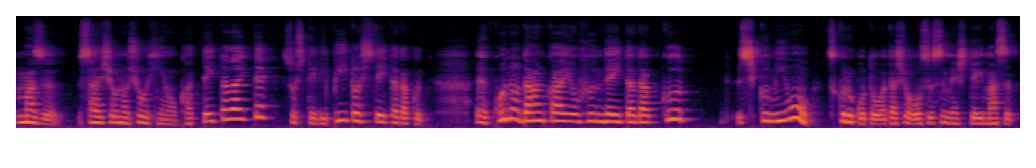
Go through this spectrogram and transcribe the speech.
まず最初の商品を買っていただいて、そしてリピートしていただく。この段階を踏んでいただく仕組みを作ることを私はお勧めしています。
